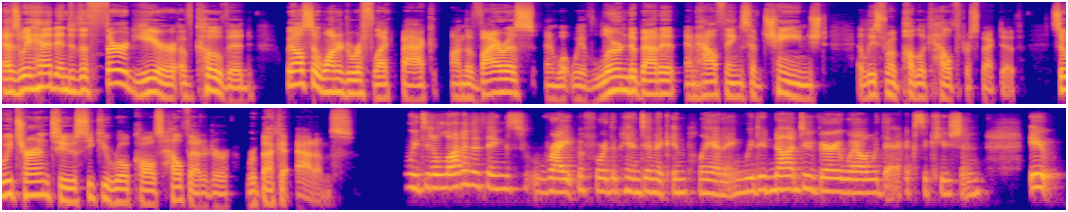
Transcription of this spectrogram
as we head into the third year of COVID, we also wanted to reflect back on the virus and what we've learned about it and how things have changed, at least from a public health perspective. So we turn to CQ Roll Call's health editor, Rebecca Adams. We did a lot of the things right before the pandemic in planning. We did not do very well with the execution. It,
